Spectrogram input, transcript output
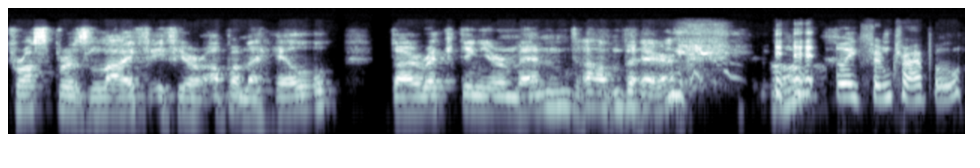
prosperous life if you're up on a hill directing your men down there you know? Away from trouble.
